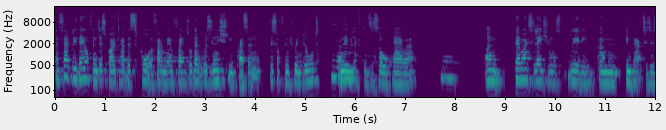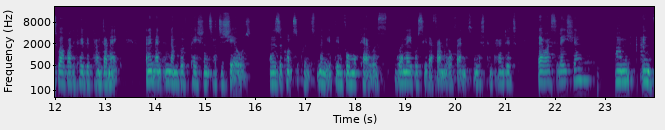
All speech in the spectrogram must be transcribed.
And sadly, they often described how the support of family and friends, although it was initially present, this often dwindled and they were left as a sole carer. Yeah. Um, their isolation was really um, impacted as well by the COVID pandemic, and it meant a number of patients had to shield. And as a consequence, many of the informal carers were unable to see their family or friends, and this compounded their isolation. Um, and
